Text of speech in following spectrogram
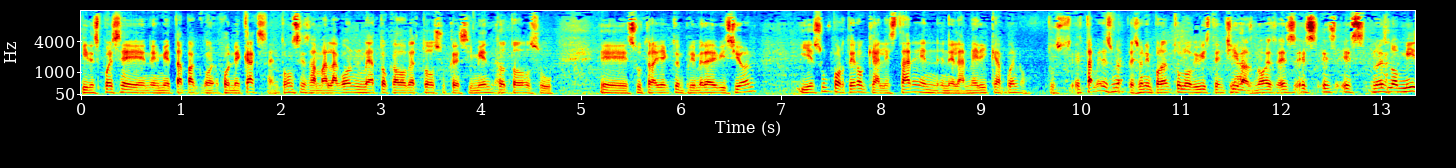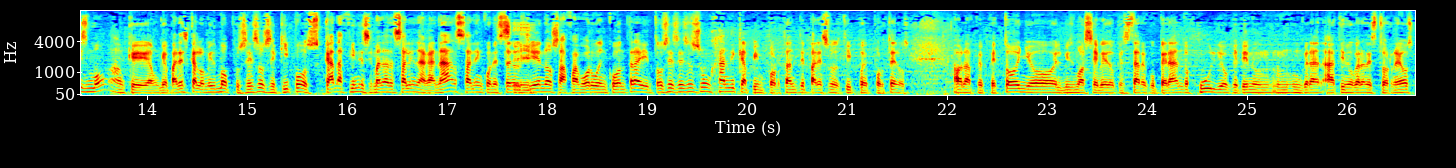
y después en, en mi etapa con, con, Necaxa. Entonces a Malagón me ha tocado ver todo su crecimiento, todo su, eh, su trayecto en primera división. Y es un portero que al estar en, en el América, bueno, pues eh, también es una presión importante. Tú lo viviste en Chivas, ¿no? Es, es, es, no es lo mismo, aunque, aunque parezca lo mismo, pues esos equipos cada fin de semana salen a ganar, salen con estadios sí. llenos, a favor o en contra, y entonces eso es un hándicap importante para esos tipos de porteros. Ahora Pepe Toño, el mismo Acevedo que se está recuperando, Julio que tiene un, un gran, ha tenido grandes torneos,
